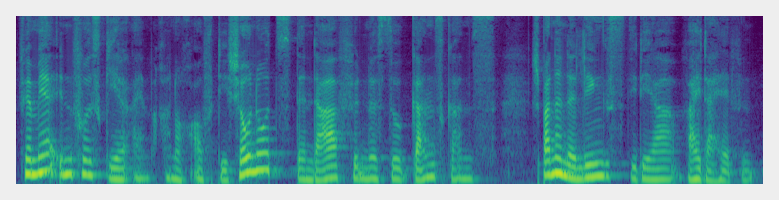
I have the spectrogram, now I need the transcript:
Für mehr Infos gehe einfach noch auf die Show Notes, denn da findest du ganz, ganz spannende Links, die dir weiterhelfen.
